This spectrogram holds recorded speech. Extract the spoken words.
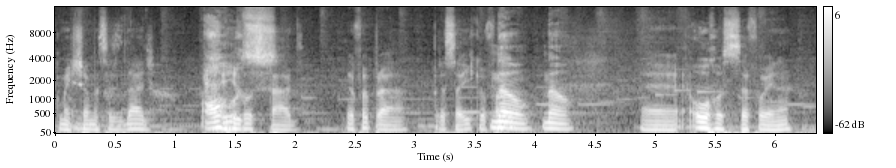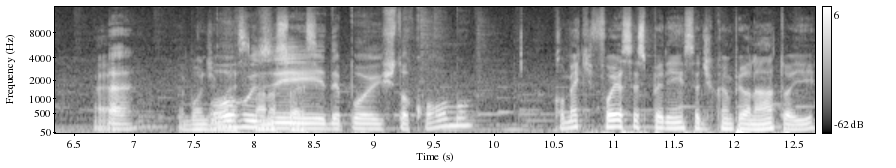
Como é que chama essa cidade? Aarhus. Você foi pra, pra aí que eu falei? Não, não. É, Aarhus você foi, né? É, É. é bom demais. Suécia. e depois Estocolmo. Como é que foi essa experiência de campeonato aí?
